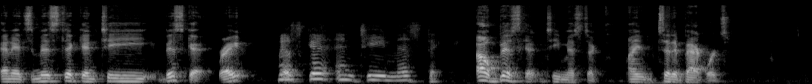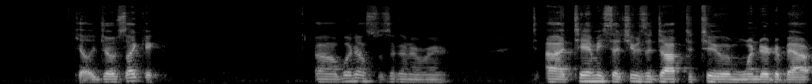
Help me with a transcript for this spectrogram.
and it's Mystic and Tea Biscuit, right? Biscuit and Tea Mystic. Oh, Biscuit and Tea Mystic. I said it backwards. Kelly Jo Psychic. Uh, what else was I going to write? Uh, Tammy said she was adopted too and wondered about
